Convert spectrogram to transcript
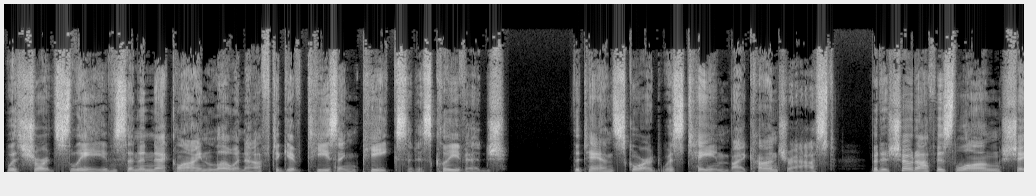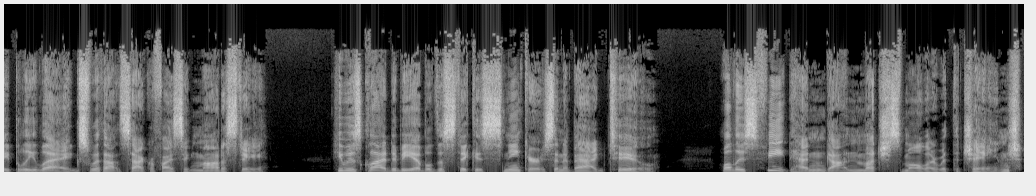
with short sleeves and a neckline low enough to give teasing peaks at his cleavage. The tan skirt was tame by contrast, but it showed off his long, shapely legs without sacrificing modesty. He was glad to be able to stick his sneakers in a bag, too. While his feet hadn't gotten much smaller with the change,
